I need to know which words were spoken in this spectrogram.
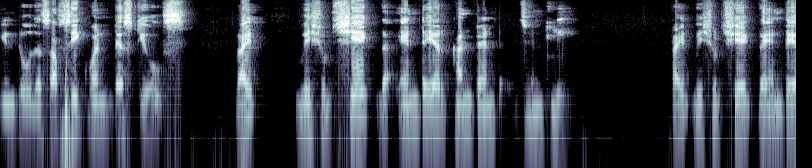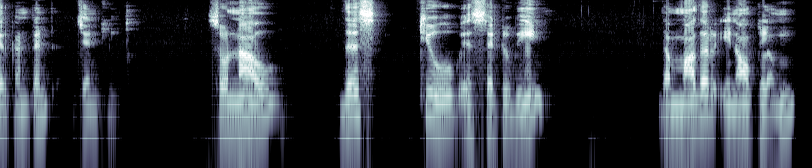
into the subsequent test tubes right we should shake the entire content gently right? We should shake the entire content gently. So now this tube is said to be the mother inoculum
